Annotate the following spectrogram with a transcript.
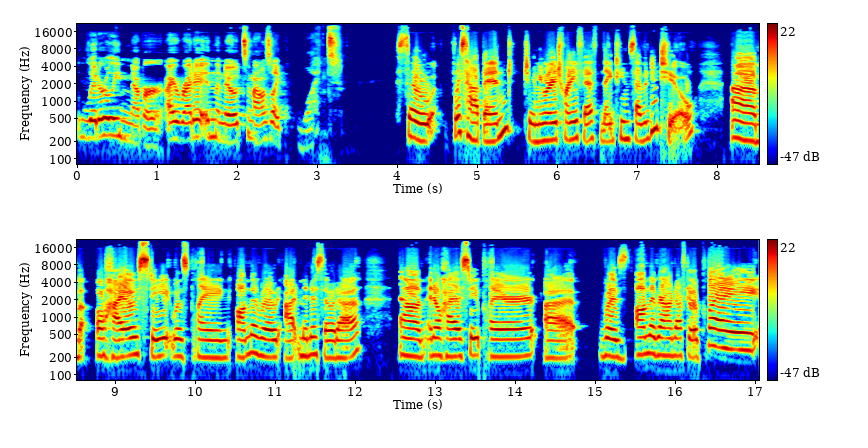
literally never. I read it in the notes and I was like, what? So this happened January 25th, 1972. Um, Ohio State was playing on the road at Minnesota. Um, an Ohio State player uh, was on the ground after a play.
